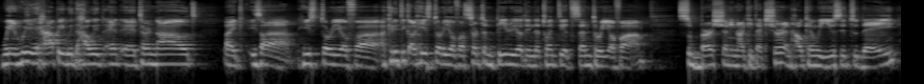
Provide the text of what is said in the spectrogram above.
we're really happy with how it uh, turned out like it's a history of uh, a critical history of a certain period in the 20th century of uh, subversion in architecture and how can we use it today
